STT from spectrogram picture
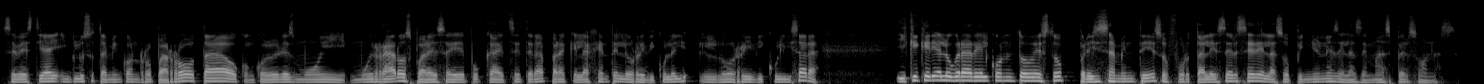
se vestía incluso también con ropa rota o con colores muy, muy raros para esa época, etcétera, para que la gente lo, lo ridiculizara. ¿Y qué quería lograr él con todo esto? Precisamente eso, fortalecerse de las opiniones de las demás personas.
